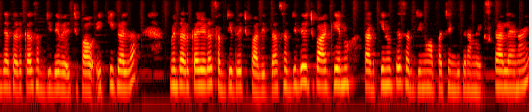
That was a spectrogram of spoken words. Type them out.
ਜਾਂ ਤੜਕਾ ਸਬਜੀ ਦੇ ਵਿੱਚ ਪਾਓ, ਇੱਕ ਹੀ ਗੱਲ ਆ, ਮੈਂ ਤੜਕਾ ਜਿਹੜਾ ਸਬਜੀ ਦੇ ਵਿੱਚ ਪਾ ਦਿੱਤਾ। ਸਬਜੀ ਦੇ ਵਿੱਚ ਪਾ ਕੇ ਇਹਨੂੰ ਤੜਕੇ ਨੂੰ ਤੇ ਸਬਜੀ ਨੂੰ ਆਪਾਂ ਚੰਗੀ ਤਰ੍ਹਾਂ ਮਿਕਸ ਕਰ ਲੈਣਾ ਹੈ।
